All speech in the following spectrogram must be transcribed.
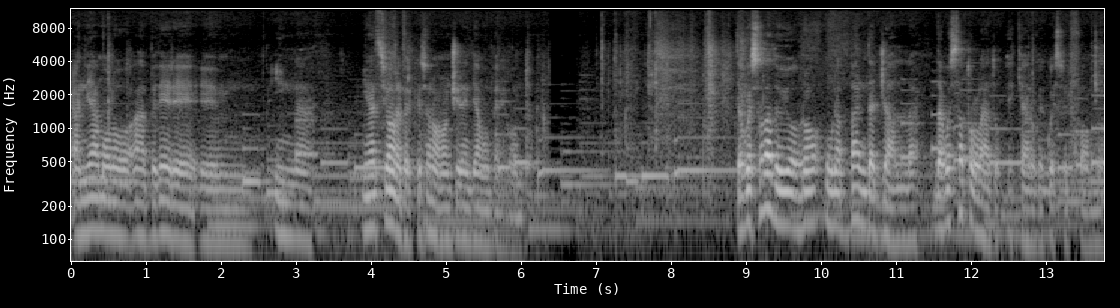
andiamolo a vedere ehm, in, in azione perché sennò non ci rendiamo bene questo lato io avrò una banda gialla, da quest'altro lato è chiaro che questo è il fondo.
